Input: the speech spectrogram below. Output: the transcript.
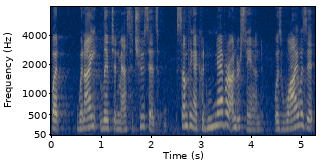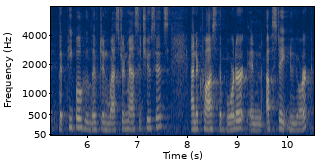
But when I lived in Massachusetts, something I could never understand was why was it that people who lived in western Massachusetts and across the border in upstate New York,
